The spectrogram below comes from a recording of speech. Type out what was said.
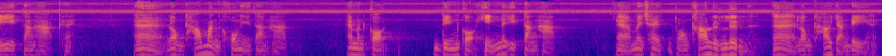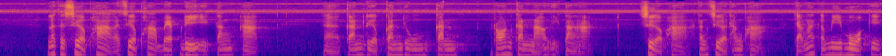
ดีอีกต่างหากรองเท้ามั่นคงอีกต่างหาก ให้มันเกาะดินเกาะหินได้อีกต่างหากไม่ใช่รองเท้าลื่นๆรองเท้าอย่างดี แล้วก็เสื้อผ้าก็เสื้อผ้าแบบดีอีกต่างหากกันเหลือบกันยุงกันร้อนกันหนาวอีกต่างหาก เสื้อผ้าทั้งเสื้อทั้งผ้า จากนั้นก็มีหมวกอีก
